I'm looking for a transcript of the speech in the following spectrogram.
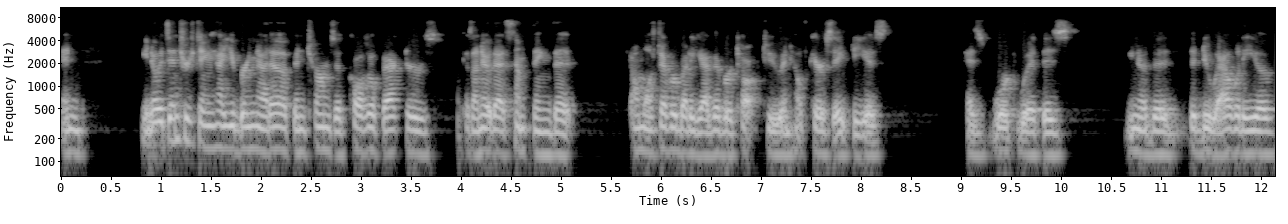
And you know, it's interesting how you bring that up in terms of causal factors, because I know that's something that almost everybody I've ever talked to in healthcare safety is has worked with is you know the the duality of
